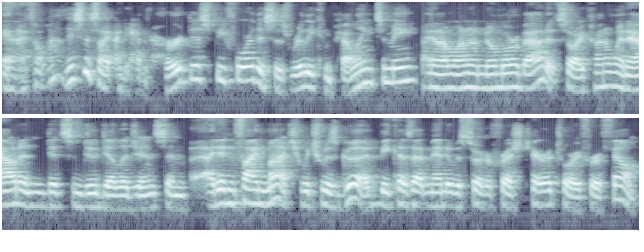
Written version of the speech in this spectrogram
And I thought, wow, this is, I, I haven't heard this before. This is really compelling to me. And I want to know more about it. So I kind of went out and did some due diligence. And I didn't find much, which was good because that meant it was sort of fresh territory for a film.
